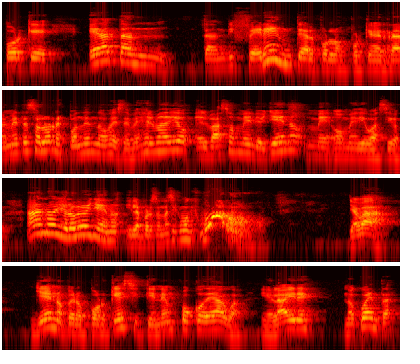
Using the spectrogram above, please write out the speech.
porque era tan tan diferente al por los porque realmente solo responden dos veces ves el medio el vaso medio lleno me- o medio vacío ah no yo lo veo lleno y la persona así como que ya va, lleno, pero ¿por qué si tiene un poco de agua y el aire no cuenta?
